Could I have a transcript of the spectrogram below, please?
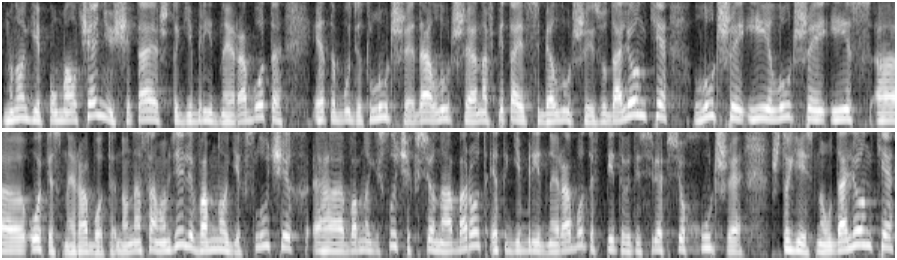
многие по умолчанию считают, что гибридная работа это будет лучшее, да, лучшее, она впитает в себя лучшее из удаленки, лучшее и лучшее из э, офисной работы. Но на самом деле во многих случаях, э, во многих случаях все наоборот, эта гибридная работа впитывает из себя все худшее, что есть на удаленке,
